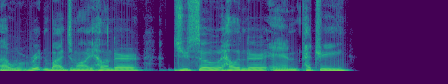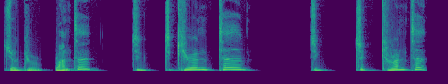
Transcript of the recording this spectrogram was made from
uh, written by Jalmari Helander, Juuso Helander, and Petri Jokuranta? Jokuranta? Jokuranta?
